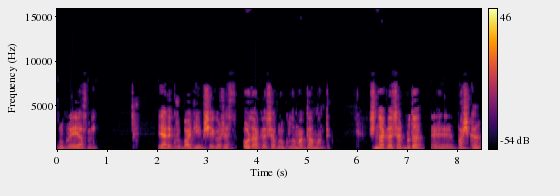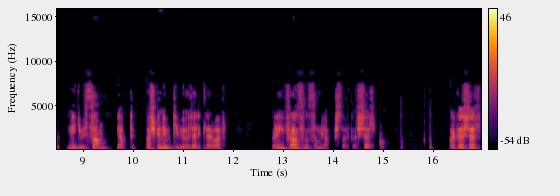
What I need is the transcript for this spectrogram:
bunu buraya yazmayın. İleride group by diye bir şey göreceğiz. Orada arkadaşlar bunu kullanmak daha mantıklı. Şimdi arkadaşlar burada başka ne gibi sum yaptık? Başka ne gibi özellikler var? Örneğin Fransa'nın sum'u yapmışız arkadaşlar. Arkadaşlar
